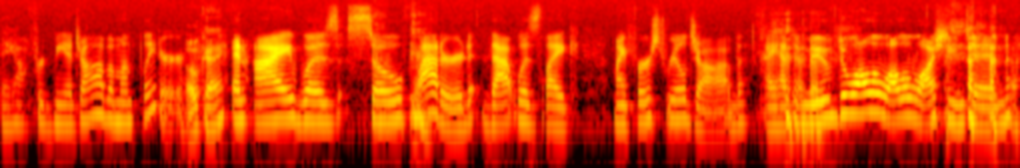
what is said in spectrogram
they offered me a job a month later. Okay. And I was so flattered. That was like my first real job. I had to move to Walla Walla, Washington,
